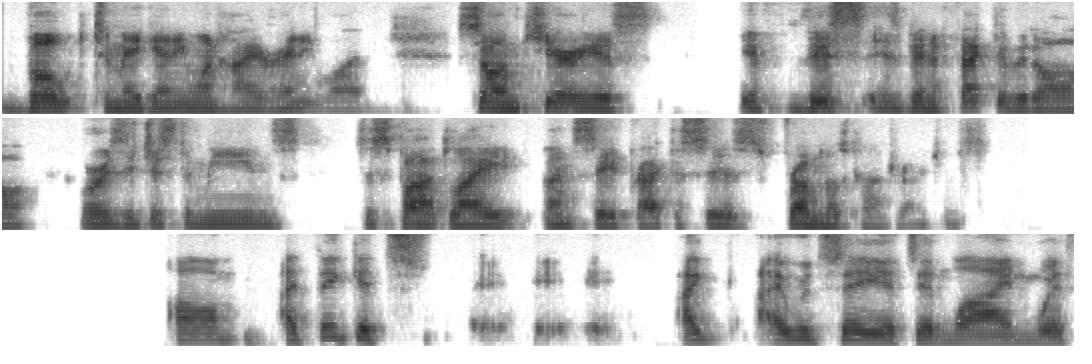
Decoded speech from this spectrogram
vote to make anyone hire anyone. So I'm curious if this has been effective at all, or is it just a means to spotlight unsafe practices from those contractors? Um, I think it's, I, I would say it's in line with,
